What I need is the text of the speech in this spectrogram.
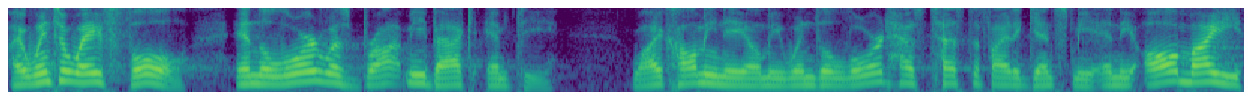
I went away full, and the Lord was brought me back empty. Why call me Naomi when the Lord has testified against me and the Almighty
